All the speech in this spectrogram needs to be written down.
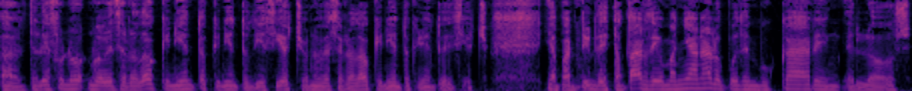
al teléfono 902-500-518, 902-500-518. Y a partir de esta tarde o mañana lo pueden buscar en, en los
